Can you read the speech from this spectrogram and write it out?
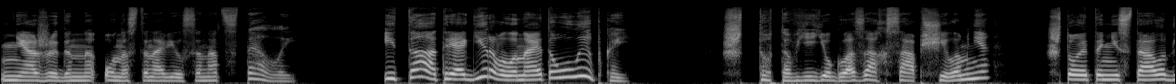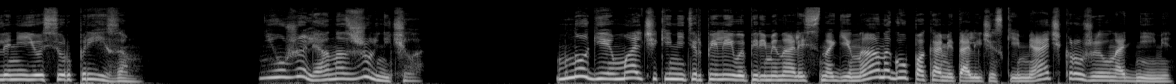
Неожиданно он остановился над Стеллой. И та отреагировала на это улыбкой. Что-то в ее глазах сообщило мне, что это не стало для нее сюрпризом. Неужели она сжульничала? Многие мальчики нетерпеливо переминались с ноги на ногу, пока металлический мяч кружил над ними.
